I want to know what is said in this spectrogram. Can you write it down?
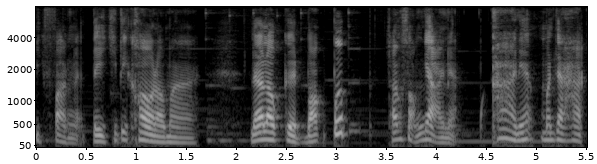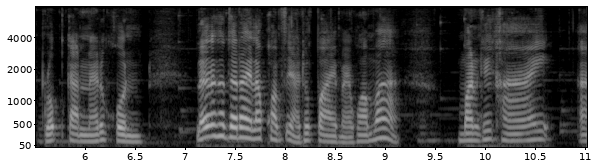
อีกฝั่งเนี่ยตีคิติคอลเรามา แล้วเราเกิดบล็อกปุ๊บทั้งสองอย่างเนี่ยค่าเนี้ยมันจะหักลบกันนะทุกคน แล้วก็จะได้รับความเสียหายทั่วไป หมายความว่ามันคล้ายๆอ่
